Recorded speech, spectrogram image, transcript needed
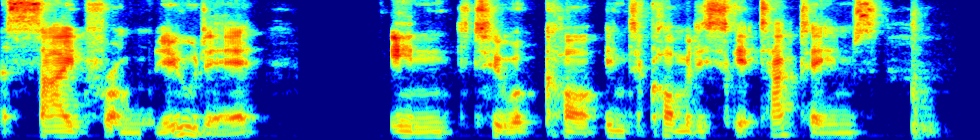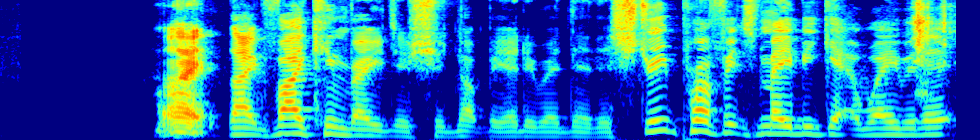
aside from New Day into a co- into comedy skit tag teams. Like, Like Viking Raiders should not be anywhere near this. Street Profits maybe get away with it.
